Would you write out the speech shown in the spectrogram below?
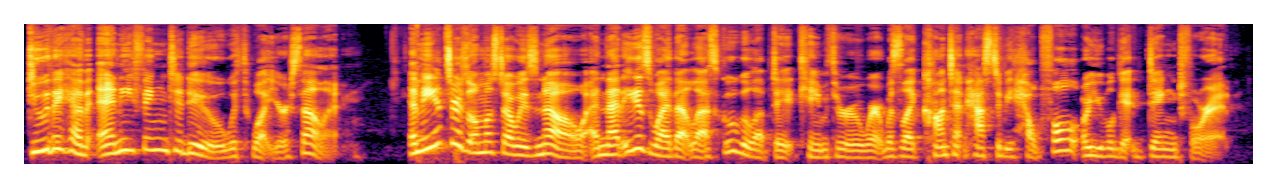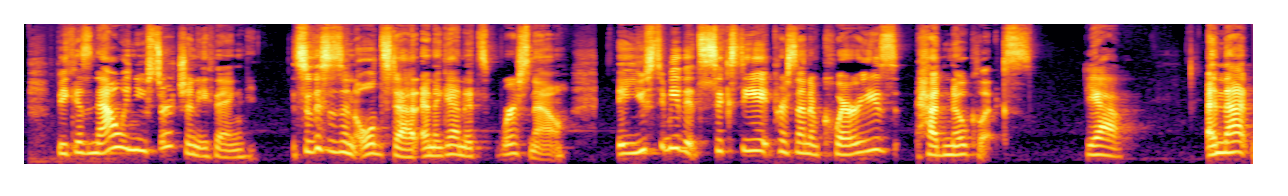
Do they have anything to do with what you're selling? And the answer is almost always no. And that is why that last Google update came through where it was like content has to be helpful or you will get dinged for it. Because now when you search anything, so this is an old stat, and again, it's worse now. It used to be that 68% of queries had no clicks. Yeah. And that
